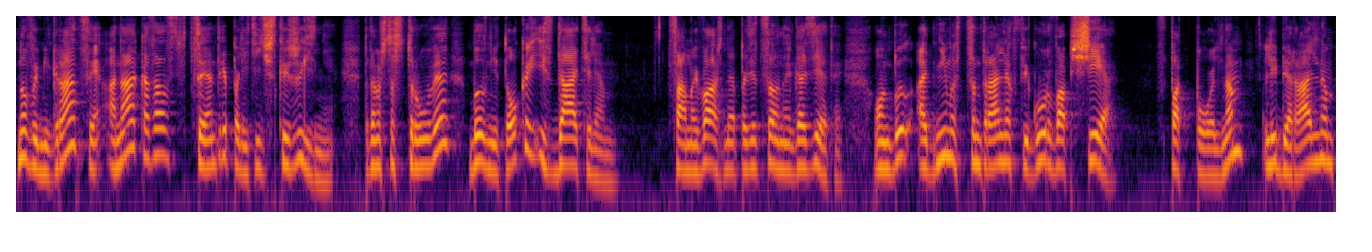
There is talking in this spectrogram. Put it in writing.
Но в эмиграции она оказалась в центре политической жизни, потому что Струве был не только издателем самой важной оппозиционной газеты. Он был одним из центральных фигур вообще в подпольном либеральном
